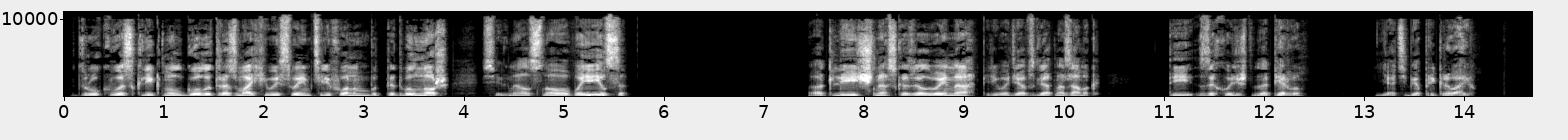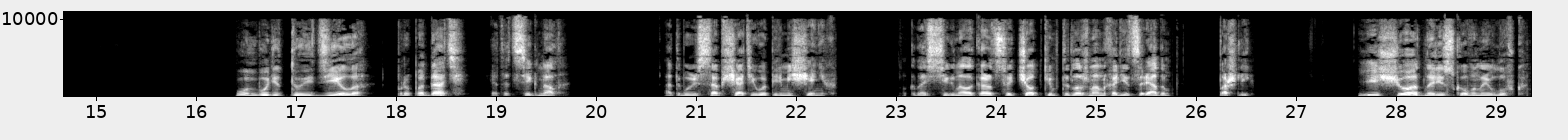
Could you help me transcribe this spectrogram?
Вдруг воскликнул голод, размахивая своим телефоном, будто это был нож. Сигнал снова появился. «Отлично», — сказал Война, переводя взгляд на замок. «Ты заходишь туда первым. Я тебя прикрываю». Он будет то и дело пропадать, этот сигнал, а ты будешь сообщать о его перемещениях. Но когда сигнал окажется четким, ты должна находиться рядом. Пошли. Еще одна рискованная уловка.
